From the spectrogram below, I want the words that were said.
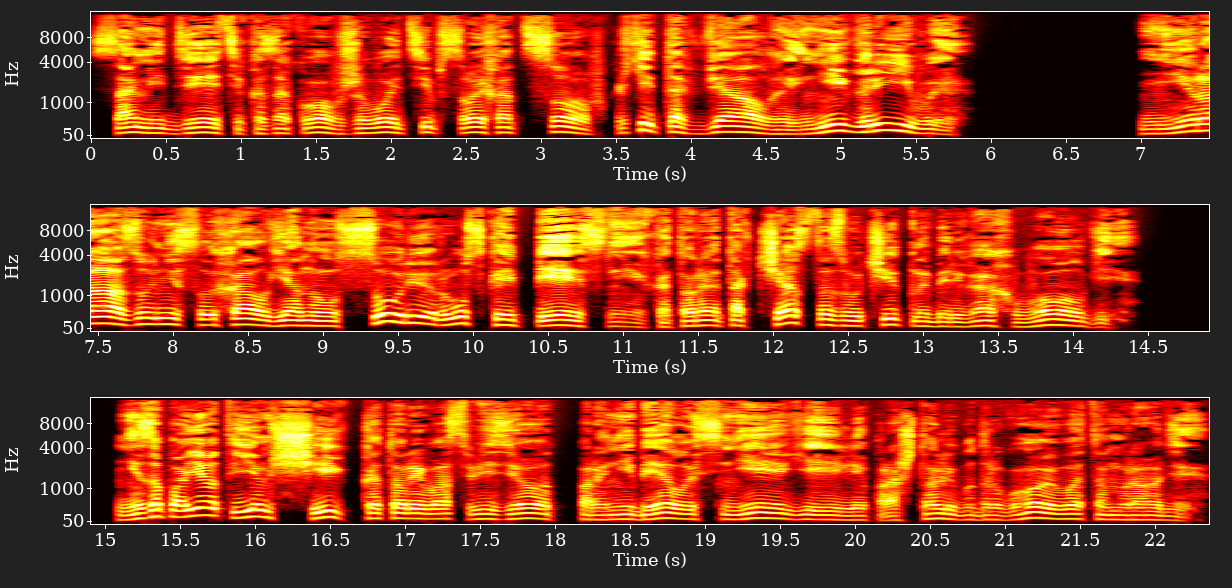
Сами дети казаков, живой тип своих отцов, какие-то вялые, неигривые. Ни разу не слыхал я на Уссури русской песни, которая так часто звучит на берегах Волги. Не запоет ямщик, который вас везет, про небелые снеги или про что-либо другое в этом роде.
